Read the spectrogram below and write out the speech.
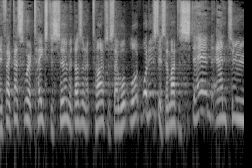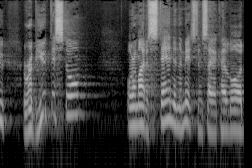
In fact, that's where it takes discernment, doesn't it, at times to say, well, Lord, what is this? Am I to stand and to rebuke this storm? Or am I to stand in the midst and say, okay, Lord,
